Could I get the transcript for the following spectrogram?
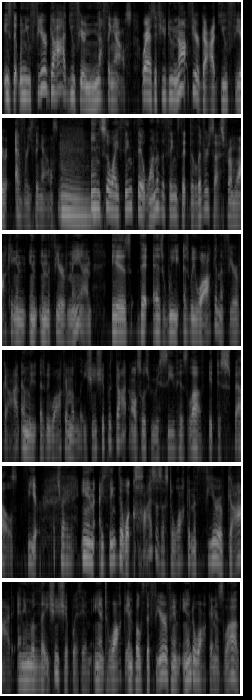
is that when you fear God, you fear nothing else. Whereas if you do not fear God, you fear everything else. Mm. And so I think that one of the things that delivers us from walking in, in, in the fear of man is that as we as we walk in the fear of God and we as we walk in relationship with God and also as we receive his love, it dispels fear. That's right. And I think that what causes us to walk in the fear of God and in relationship with him and to walk in both the fear of him and to walk in his love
